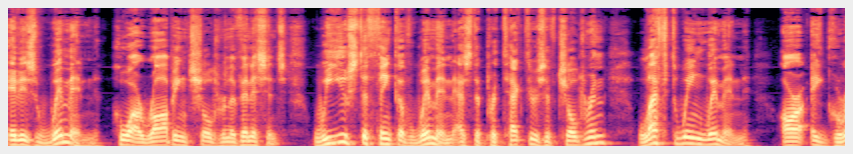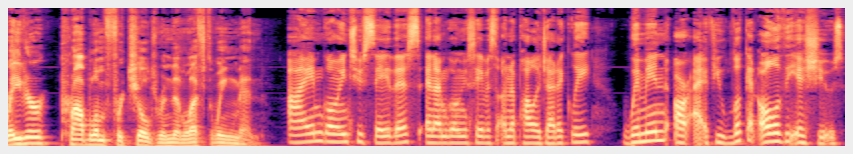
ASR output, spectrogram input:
It is women who are robbing children of innocence. We used to think of women as the protectors of children. Left wing women are a greater problem for children than left wing men. I am going to say this, and I'm going to say this unapologetically. Women are, if you look at all of the issues,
